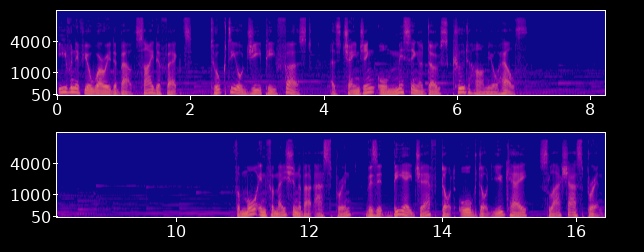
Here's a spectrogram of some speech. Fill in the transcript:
even if you're worried about side effects, talk to your GP first, as changing or missing a dose could harm your health. For more information about aspirin, visit bhf.org.uk aspirin.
